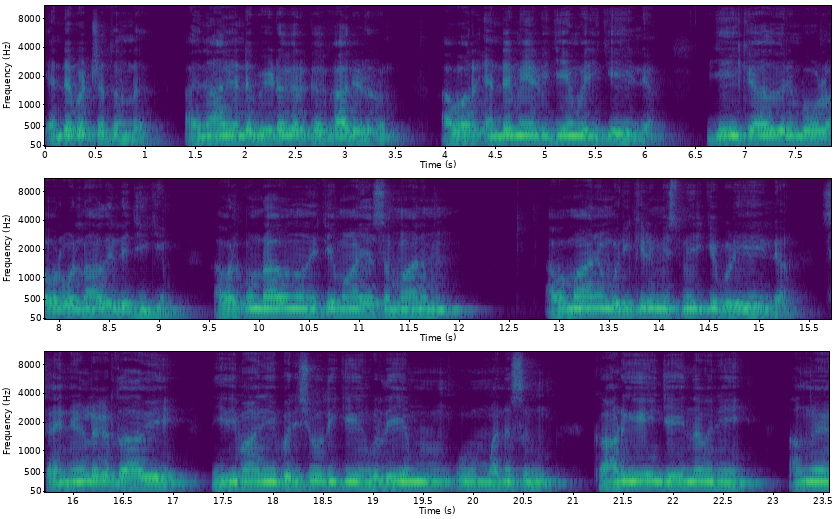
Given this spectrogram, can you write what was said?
എന്റെ പക്ഷത്തുണ്ട്. അതിനാൽ എന്റെ പീഡകർക്ക് കാലിടറും. അവർ എന്റെ മേൽ വിജയം വരിക്കുകയില്ല വിജയിക്കാതെ വരുമ്പോൾ അവർ വല്ലാതെ ലജ്ജിക്കും. അവർക്കുണ്ടാകുന്ന നിത്യമായ സമ്മാനം അവമാനം ഒരിക്കലും വിസ്മരിക്കപ്പെടുകയില്ല. സൈന്യങ്ങളുടെ കർത്താവെ നീതിമാനെ പരിശോധിക്കുകയും ഹൃദയവും മനസ്സും കാണുകയും ചെയ്യുന്നവനെ അങ്ങ്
